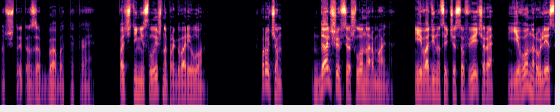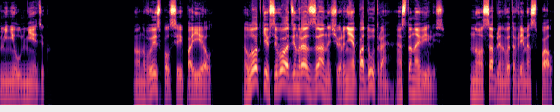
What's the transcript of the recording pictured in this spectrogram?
Вот что это за баба такая? Почти неслышно проговорил он. Впрочем, дальше все шло нормально. И в 11 часов вечера его на руле сменил медик. Он выспался и поел. Лодки всего один раз за ночь, вернее под утро, остановились. Но Саблин в это время спал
